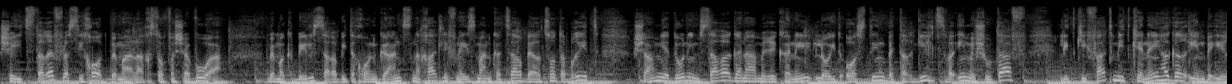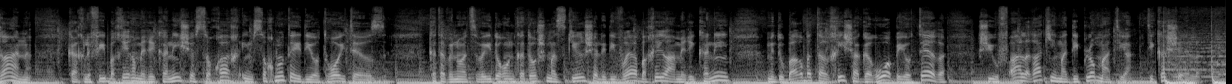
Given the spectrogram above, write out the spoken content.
שהצטרף לשיחות במהלך סוף השבוע. במקביל, שר הביטחון גנץ נחת לפני זמן קצר בארצות הברית, שם ידון עם שר ההגנה האמריקני לויד אוסטין בתרגיל צבאי משותף לתקיפת מתקני הגרעין באיראן. כך לפי בכיר אמריקני ששוחח עם סוכנות הידיעות רויטרס. כתבנו הצבאי דורון קדוש מזכיר שלדברי הבכיר האמריקני, מדובר בתרחיש הגרוע ביותר, שיופעל רק אם הדיפלומטיה תיכשל.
